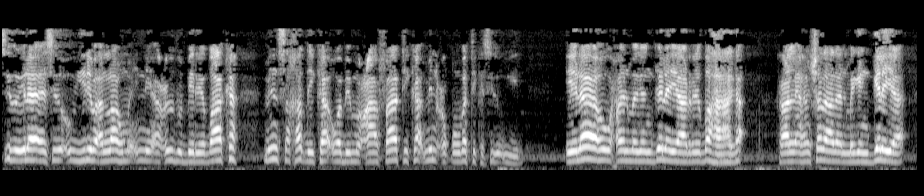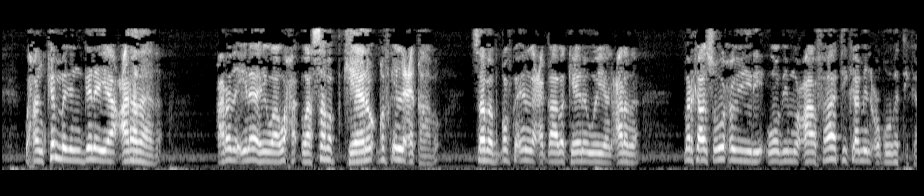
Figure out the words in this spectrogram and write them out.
Siduu ilaa sida uu yidhiba allaahuma innii acuudu biridaaka min sakhatika wa bimucaafaatika min cuquubatika siduu u yidhi ilaahu waxaan magangelayaa ridahaaga raalli ahaanshadaadaan magangelayaa waxaan ka magangelayaa caradaada carada ilaahay waa waa sabab keeno qofka in la ciqaabo. Sabab qofka in la ciqaabo keeno weeyaan carada markaasuu wuxuu yidhi wa bimucaafaatika min cuquubatika.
